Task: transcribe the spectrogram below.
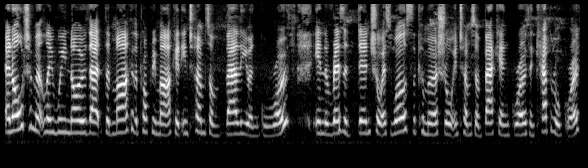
And ultimately, we know that the market, the property market, in terms of value and growth in the residential as well as the commercial, in terms of back end growth and capital growth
